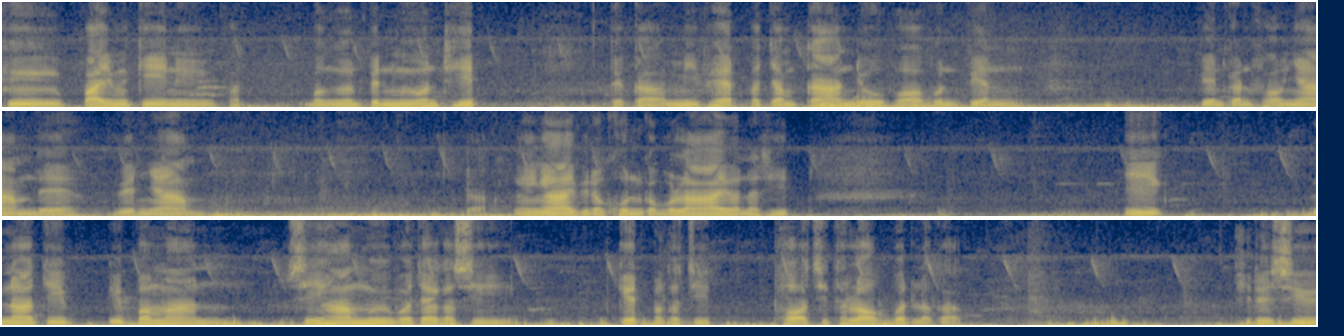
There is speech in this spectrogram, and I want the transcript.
คือไปเมื่อกี้นี่ผัดบังเอิญเป็นมือวันอาทิตย์แต่ก็มีแพทย์ประจำการอยู่พอเพิ่นเปลี่ยนเปลี่ยนกันเฝ้ายามเด้เวียนยามก็ง่ายๆพี่น้องคนกับบ่หลายวันอาทิตย์ อีกน่าจีอีกประมาณสี่หามือว่าใจก็สีเก็ตมันก็สิเพาะสิทะลอกเบิดแล้วก็ ที่ได้ชื่อ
